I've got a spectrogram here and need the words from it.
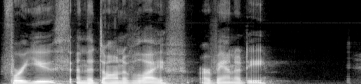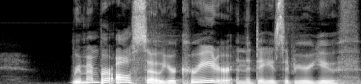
for youth and the dawn of life are vanity. Remember also your Creator in the days of your youth,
